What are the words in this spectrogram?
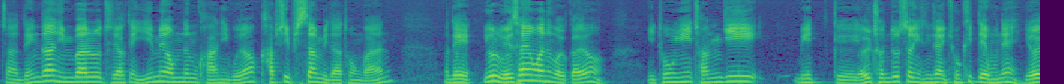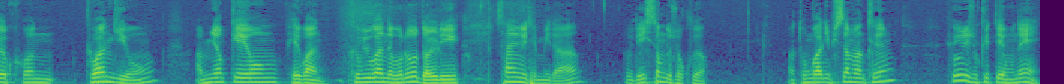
자, 냉간 인발로 제작된 임해 없는 관이고요. 값이 비쌉니다. 동관. 근데 이걸 왜 사용하는 걸까요? 이 동이 전기 및 그 열 전도성이 굉장히 좋기 때문에 열 권- 교환기용, 압력계용 배관, 급유관 등으로 널리 사용이 됩니다. 그리고 내시성도 좋고요. 어, 동관이 비싼 만큼 효율이 좋기 때문에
